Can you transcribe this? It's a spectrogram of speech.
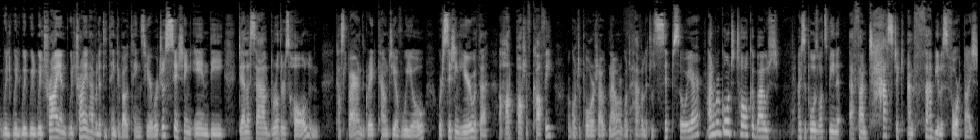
we'll, we'll, we'll, we'll try and we'll try and have a little think about things here. We're just sitting in the De La Salle Brothers Hall in Castlebar in the great county of Weo. We're sitting here with a, a hot pot of coffee. We're going to pour it out now. We're going to have a little sip, so we are. And we're going to talk about, I suppose, what's been a, a fantastic and fabulous fortnight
